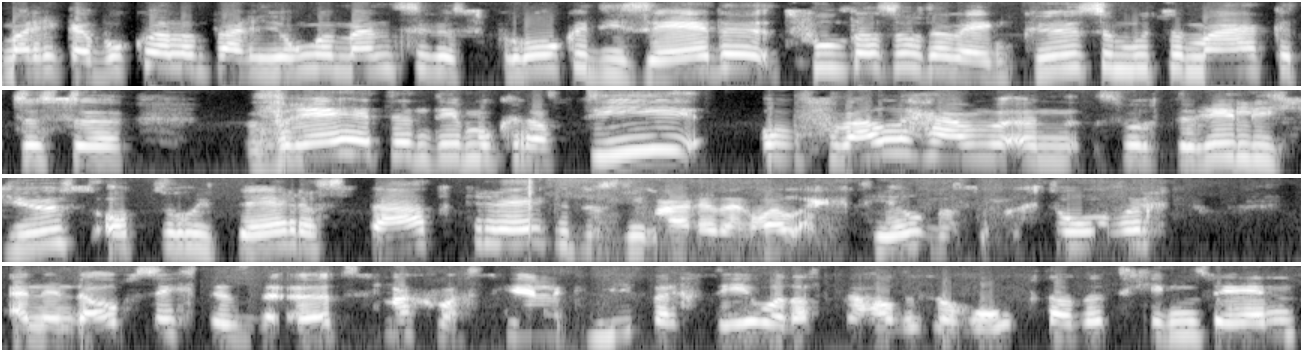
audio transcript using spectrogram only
Maar ik heb ook wel een paar jonge mensen gesproken die zeiden: het voelt alsof wij een keuze moeten maken tussen vrijheid en democratie, ofwel gaan we een soort religieus autoritaire staat krijgen. Dus die waren daar wel echt heel bezorgd over. En in dat opzicht is de uitslag waarschijnlijk niet per se wat ze hadden gehoopt dat het ging zijn.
